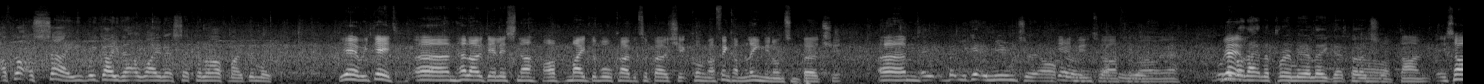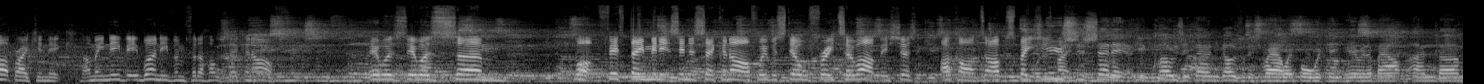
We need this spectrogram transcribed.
I've got to say, we gave that away in that second half, mate, didn't we? Yeah, we did. Um, hello, dear listener. I've made the walk over to Birdshit Corner. I think I'm leaning on some bird shit. Um, but you get immune to it after. Get immune to it after a while, yeah. We've yeah. got that in the Premier League, that bird oh. Don't. It's heartbreaking, Nick. I mean, it weren't even for the whole second half. It was, it was, um, what, 15 minutes in the second half, we were still 3 2 up. It's just, I can't, I'm speechless. You mate. just said it, you close it down, you go for this railway ball we keep hearing about, and um,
